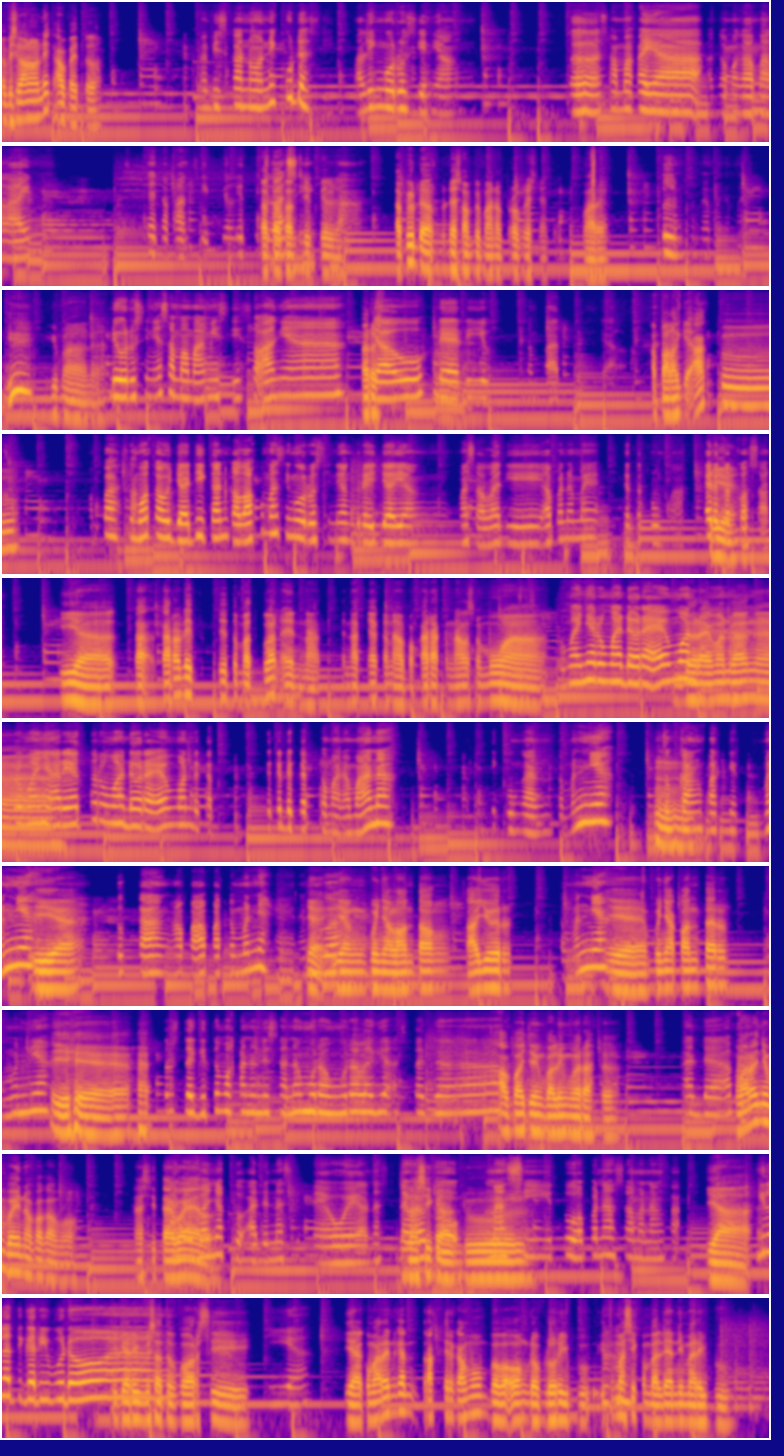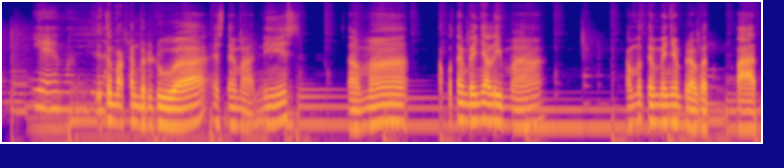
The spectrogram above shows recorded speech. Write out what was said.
habis kanonik apa itu? Habis kanonik udah sih, paling ngurusin yang eh, sama kayak agama-agama lain catatan sipil itu Catatan sipil ya. Nah, Tapi udah udah sampai mana progresnya tuh kemarin? belum sampai mana-mana. Ih, gimana? Diurusinnya sama mami sih, soalnya Harus jauh dari tempat tinggal. apalagi aku. Apa semua tahu jadi kan kalau aku masih ngurusin yang gereja yang masalah di apa namanya dekat rumah, eh dekat Iya. kosan. Iya, ka- karena di, di tempat gua kan enak. Enaknya kenapa? Karena kenal semua. Rumahnya rumah Doraemon. Doraemon banget. rumahnya Arya tuh rumah Doraemon deket deket-deket ke mana-mana tikungan temennya Hmm, tukang parkir temennya Iya, tukang apa-apa temennya heran ya, gua yang punya lontong, sayur, temennya iya, punya counter, temennya iya. terus udah gitu makanan di sana murah-murah lagi astaga Apa aja yang paling murah tuh? ada apa Kemarin nyobain apa kamu? Nasi ada tewel, banyak tuh ada nasi tewel nasi tewel nasi tuh gandul. nasi itu apa nasa menangka Ya, gila 3000 doang 3000 satu porsi. iya Ya, kemarin kan traktir kamu bawa uang 20.000. Itu Mm-mm. masih kembalian 5.000. iya emang gila Itu makan berdua, es teh manis sama aku tempenya 5. Kamu tempenya berapa? 4. Nggak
